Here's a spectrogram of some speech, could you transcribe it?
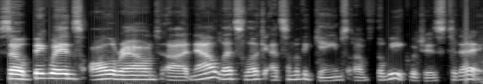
So big wins all around. Uh, now let's look at some of the games of the week, which is today.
